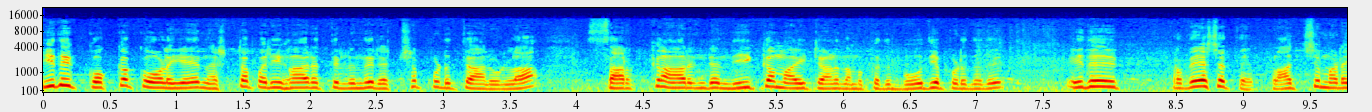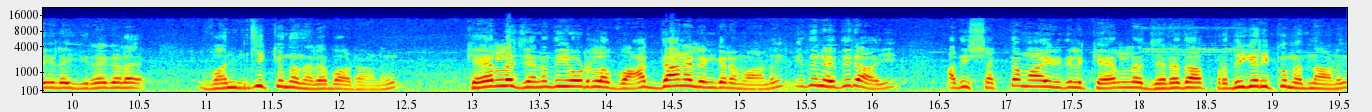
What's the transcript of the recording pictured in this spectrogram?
ഇത് കൊക്കക്കോളയെ നഷ്ടപരിഹാരത്തിൽ നിന്ന് രക്ഷപ്പെടുത്താനുള്ള സർക്കാരിന്റെ നീക്കമായിട്ടാണ് നമുക്കത് ബോധ്യപ്പെടുന്നത്. ഇത് പ്രദേശത്തെ പ്ലാച്ചുമടയിലെ ഇരകളെ വഞ്ചിക്കുന്ന നിലപാടാണ്. കേരള ജനതയോടുള്ള വാഗ്ദാന ലംഘനമാണ്. ഇതിനെതിരായി അതിശക്തമായ രീതിയിൽ കേരള ജനത പ്രതികരിക്കുമെന്നാണ്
